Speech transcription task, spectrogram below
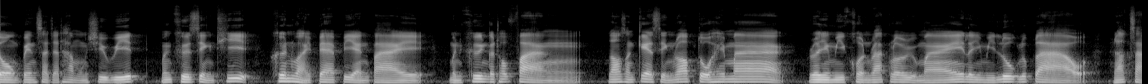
ลงเป็นสัจธรรมของชีวิต มันคือสิ่งที่เคลื่อนไหวแปรเปลี่ยนไป เหมือนคลื่นกระทบฝั่ง ลองสังเกตสิ่งรอบตัวให้มาก เรายังมีคนรักเราอยู่ไหม เรายังมีลูกหรือเปล่า รักษา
